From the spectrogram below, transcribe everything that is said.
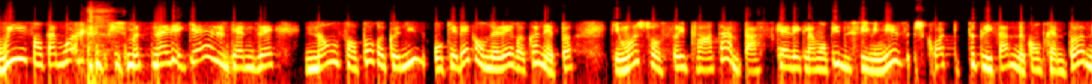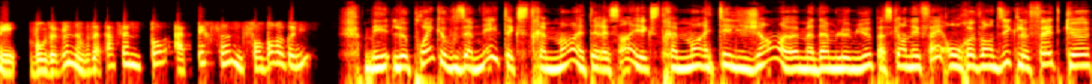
Oui, ils sont à moi. puis je me tenais avec elle. Puis elle me disait, non, ils sont pas reconnus. Au Québec, on ne les reconnaît pas. Puis moi, je trouve ça épouvantable parce qu'avec la montée du féminisme, je crois que toutes les femmes ne comprennent pas, mais vos ovules ne vous appartiennent pas à personne. Ils sont pas reconnus. Mais le point que vous amenez est extrêmement intéressant et extrêmement intelligent, euh, Madame Lemieux, parce qu'en effet, on revendique le fait que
